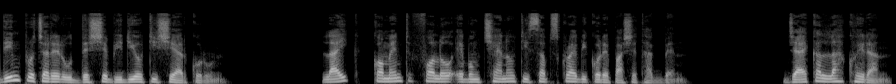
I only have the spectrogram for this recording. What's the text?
দিন প্রচারের উদ্দেশ্যে ভিডিওটি শেয়ার করুন। লাইক, কমেন্ট, ফলো এবং চ্যানেলটি সাবস্ক্রাইবই করে পাশে থাকবেন। জায়কাল্লাহ খৈরান।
